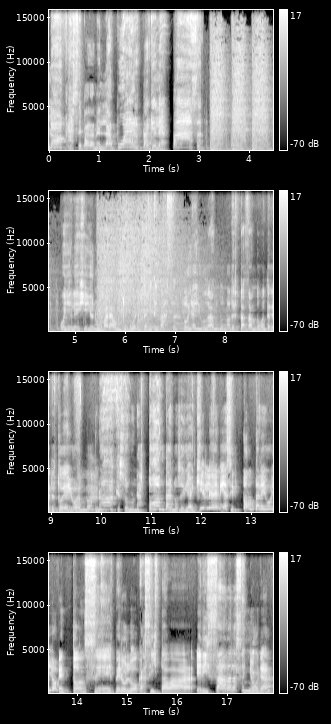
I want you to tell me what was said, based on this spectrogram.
locas, se paran en la puerta, ¿qué les pasa? Oye, le dije, yo no me he parado en tu puerta, ¿qué te pasa? Estoy ayudando, ¿no te estás dando cuenta que te estoy ayudando? No, es que son unas tontas, no sé qué. ¿A quién le venía a decir tonta, le digo yo? Entonces, pero loca, sí estaba erizada la señora.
